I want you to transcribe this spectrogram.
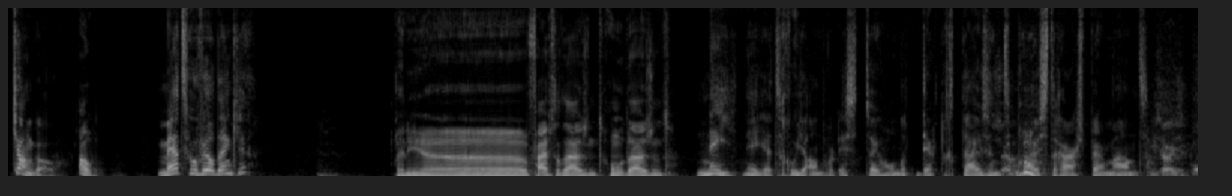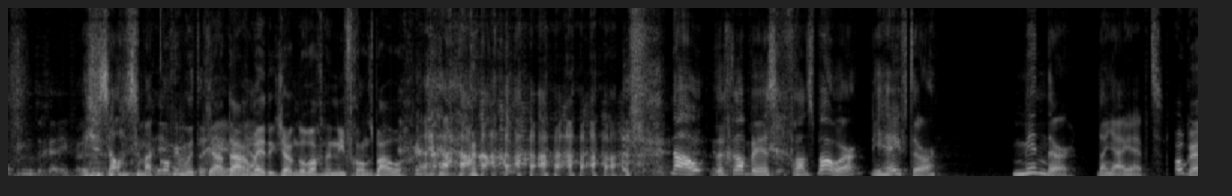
Django. Oh, Met hoeveel denk je? Ben je eh 50.000, 100.000? Nee, nee, het goede antwoord is 230.000 luisteraars per maand. Je zou je koffie moeten geven. Je zal ze maar koffie moeten Ja, geven. daarom heet ik Django Wagner, niet Frans Bauer. Nou, de grap is, Frans Bauer, die heeft er minder dan jij hebt. Oké,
